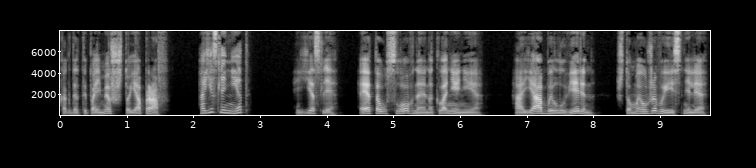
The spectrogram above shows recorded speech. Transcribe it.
«Когда ты поймешь, что я прав». «А если нет?» «Если это условное наклонение. А я был уверен, что мы уже выяснили.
